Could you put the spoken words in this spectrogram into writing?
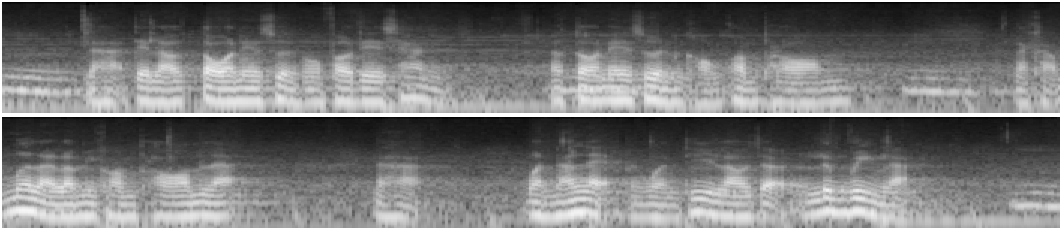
อืมนะฮะแต่เราโตในส่วนของ foundation เราโตในส่วนของความพร้อมอืมนะครับเมื่อไหร่เรามีความพร้อมแล้วนะฮะวันนั้นแหละเป็นวันที่เราจะเริ่มวิ่งแล้วอืม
